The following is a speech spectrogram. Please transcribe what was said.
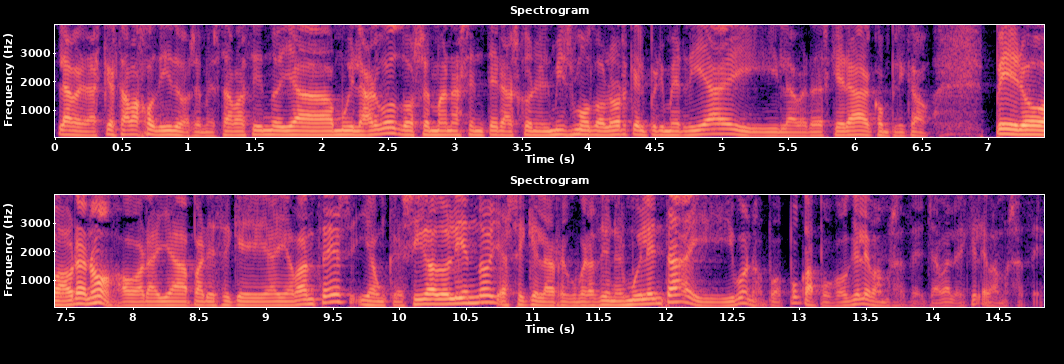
la verdad es que estaba jodido, se me estaba haciendo ya muy largo, dos semanas enteras con el mismo dolor que el primer día y la verdad es que era complicado. Pero ahora no, ahora ya parece que hay avances y aunque siga doliendo, ya sé que la recuperación es muy lenta y, bueno, pues poco a poco, ¿qué le vamos a hacer, chavales? ¿Qué le vamos a hacer?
